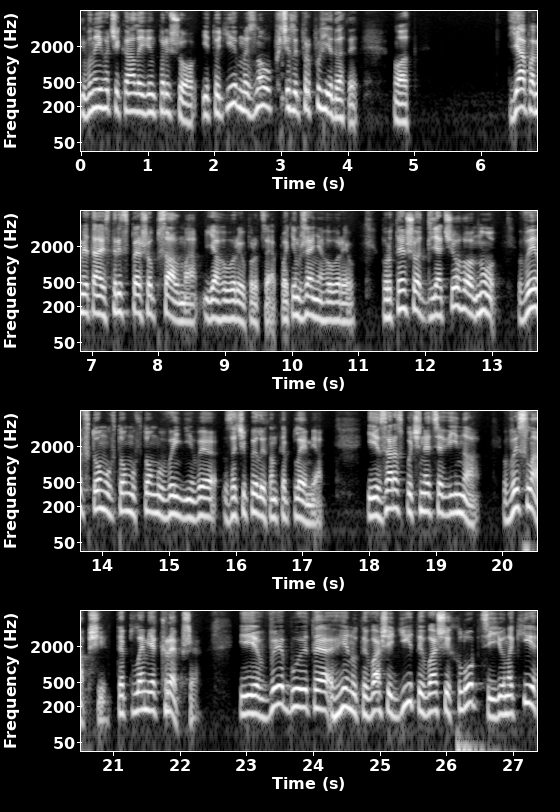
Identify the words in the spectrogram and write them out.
вони його чекали, і він прийшов. І тоді ми знову почали проповідувати. От. Я пам'ятаю, з 31-го псалма я говорив про це, потім Женя говорив про те, що для чого ну, ви в тому, в тому, в тому винні, ви зачепили там те плем'я. І зараз почнеться війна. Ви слабші, те плем'я крепше. І ви будете гинути, ваші діти, ваші хлопці, юнаки,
